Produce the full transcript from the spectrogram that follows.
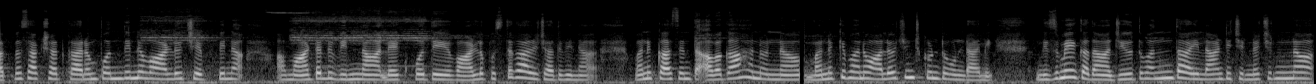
ఆత్మసాక్షాత్కారం పొందిన వాళ్ళు చెప్పిన ఆ మాటలు విన్నా లేకపోతే వాళ్ళ పుస్తకాలు చదివినా మనకు కాసింత అవగాహన ఉన్నా మనకి మనం ఆలోచించుకుంటూ ఉండాలి. నిజమే కదా జీవితం అంతా ఇలాంటి చిన్న చిన్న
